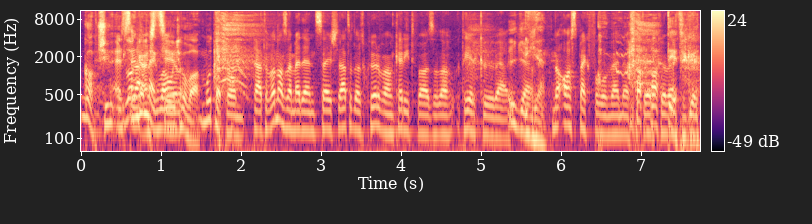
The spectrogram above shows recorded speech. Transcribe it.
Gabcsi, Ez ez lakás megvan, hogy hova. Mutatom. Tehát van az a medence, és látod, hogy körbe van kerítve azzal a térkővel. Igen. Igen. Na azt meg fogom venni azt a térkövet. térköt,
